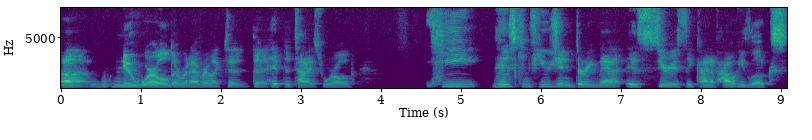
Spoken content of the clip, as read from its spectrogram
uh, new world or whatever, like the the hypnotized world. He his confusion during that is seriously kind of how he looks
